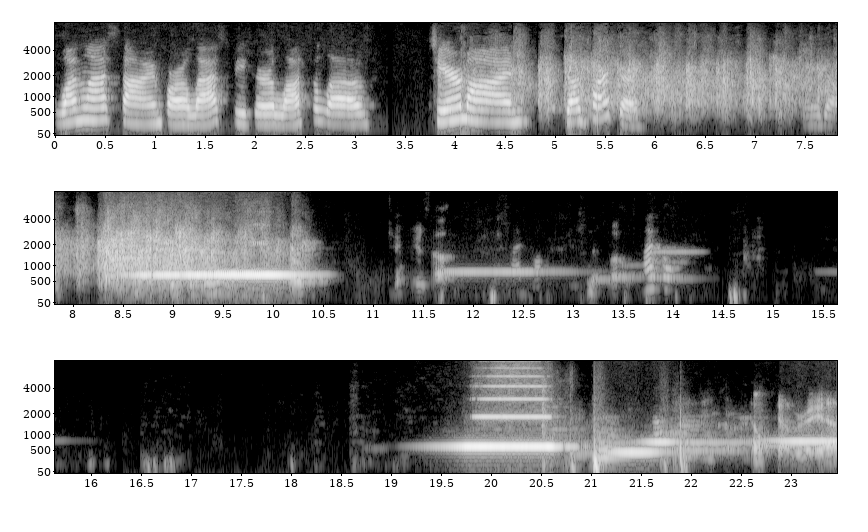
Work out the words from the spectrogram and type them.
one last time for our last speaker. Lots of love. Cheer him on, Doug Parker. There you go. Michael. Don't cover it, yeah.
